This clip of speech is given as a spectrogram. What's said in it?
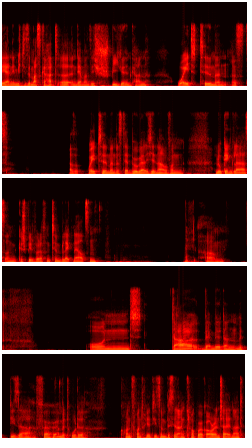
der nämlich diese Maske hat, äh, in der man sich spiegeln kann. Wade Tillman ist. Also Wade Tillman ist der bürgerliche Name von Looking Glass und gespielt wurde von Tim Blake Nelson. Ähm, und da werden wir dann mit dieser Verhörmethode konfrontiert, die so ein bisschen an Clockwork Orange erinnert.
